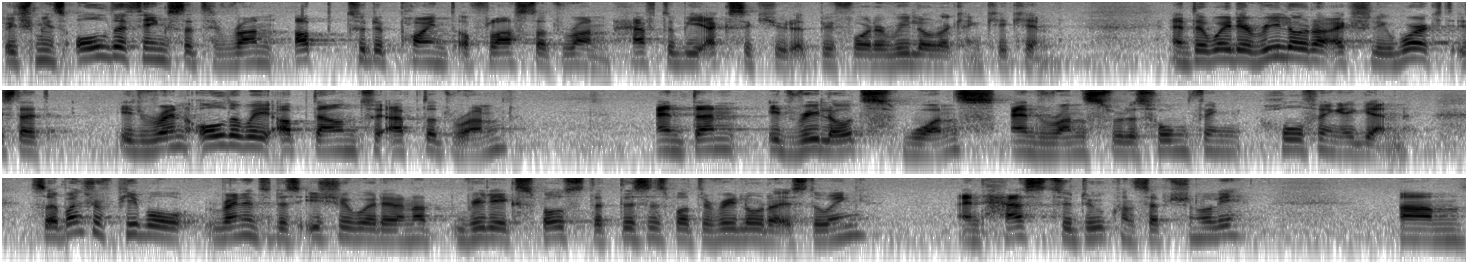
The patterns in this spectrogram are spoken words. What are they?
which means all the things that run up to the point of Flask.run have to be executed before the reloader can kick in. And the way the reloader actually worked is that it ran all the way up down to app.run, and then it reloads once and runs through this whole thing, whole thing again. So a bunch of people ran into this issue where they're not really exposed that this is what the reloader is doing and has to do conceptually, um,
